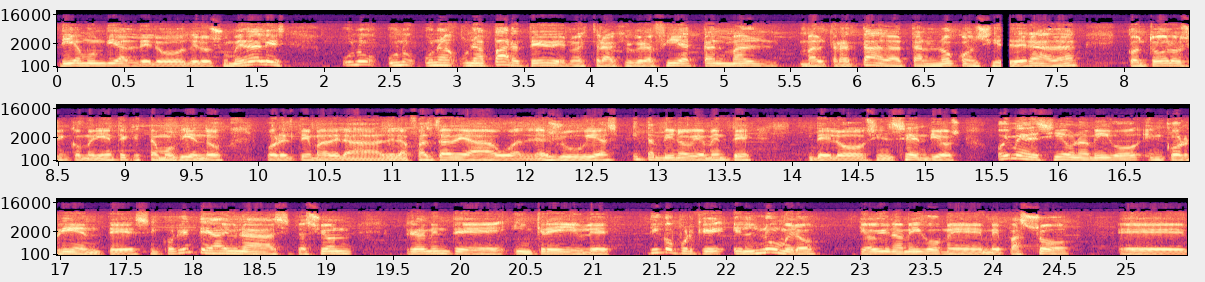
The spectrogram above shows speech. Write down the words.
Día Mundial de, lo, de los Humedales uno, una, una, parte de nuestra geografía tan mal maltratada, tan no considerada, con todos los inconvenientes que estamos viendo por el tema de la, de la falta de agua, de las lluvias y también obviamente de los incendios. Hoy me decía un amigo en Corrientes, en Corrientes hay una situación realmente increíble. Digo porque el número que hoy un amigo me, pasó eh,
